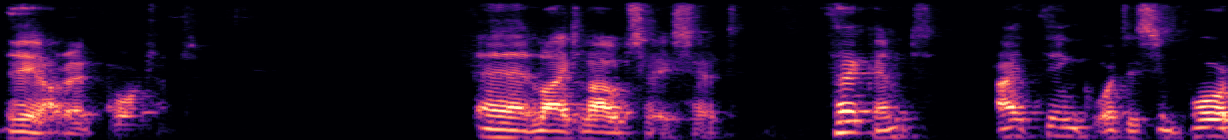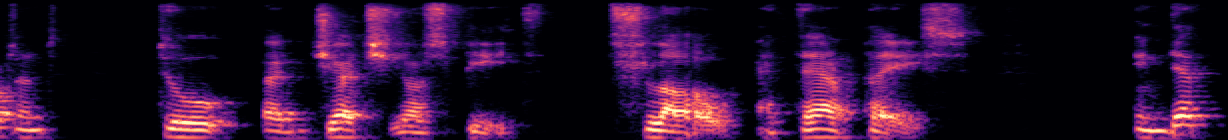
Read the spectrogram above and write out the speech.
They are important. Uh, like Lao Tse said. Second, I think what is important to uh, judge your speed, slow, at their pace. In that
